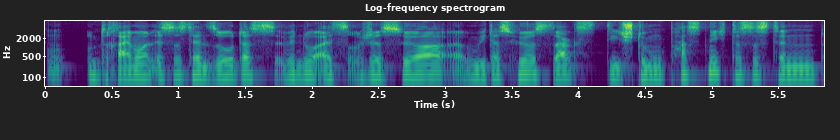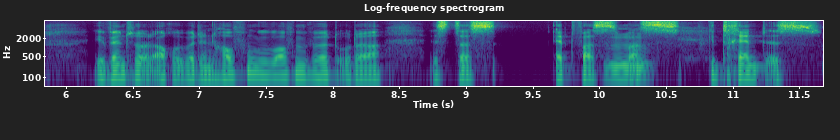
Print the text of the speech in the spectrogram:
Und Raimon, ist es denn so, dass wenn du als Regisseur irgendwie das hörst, sagst, die Stimmung passt nicht, dass es denn eventuell auch über den Haufen geworfen wird? Oder ist das etwas, hm. was getrennt ist?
